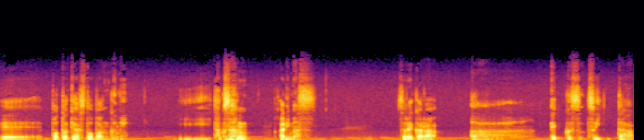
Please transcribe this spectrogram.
えー、ポッドキャスト番組たくさんあります。それからあ X、Twitter、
